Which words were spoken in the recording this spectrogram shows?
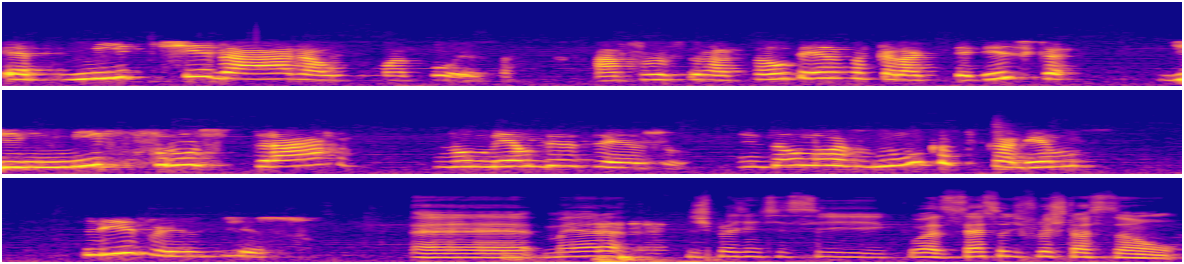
é me tirar alguma coisa. A frustração tem essa característica de me frustrar no meu desejo. Então nós nunca ficaremos livres disso. É, Mayara, diz pra gente se o excesso de frustração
